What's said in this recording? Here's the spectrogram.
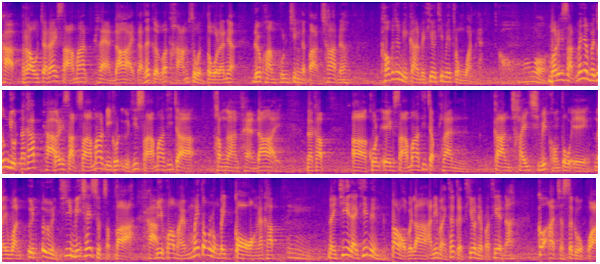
ครับเราจะได้สามารถแพลนได้ แต่ถ้าเกิดว่าถามส่วนตัวแล้วเนี่ยด้วยความคุ้นชินกับต่างชาตินะเขาก็จะมีการไปเที่ยวที่ไม่ตรงวันกันอ๋อบริษัทไม่จำเป็นต้องหยุดนะครับครับบริษัทสามารถมีคนอื่นที่สามารถที่จะทำงานแทนได้นะครับอ่าคนเองสามารถที่จะแพลน การใช้ชีวิตของตัวเอง ในวันอื่น ๆ ที่มิใช่สุดสัปดาห์ครับมีความหมายไม่ต้องลงไปกองนะครับอืมในที่ใดที่หนึ่งตลอดเวลาอันนี้หมายถ้าเกิดเที่ยวในประเทศนะก็อาจจะสะดวกกว่า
